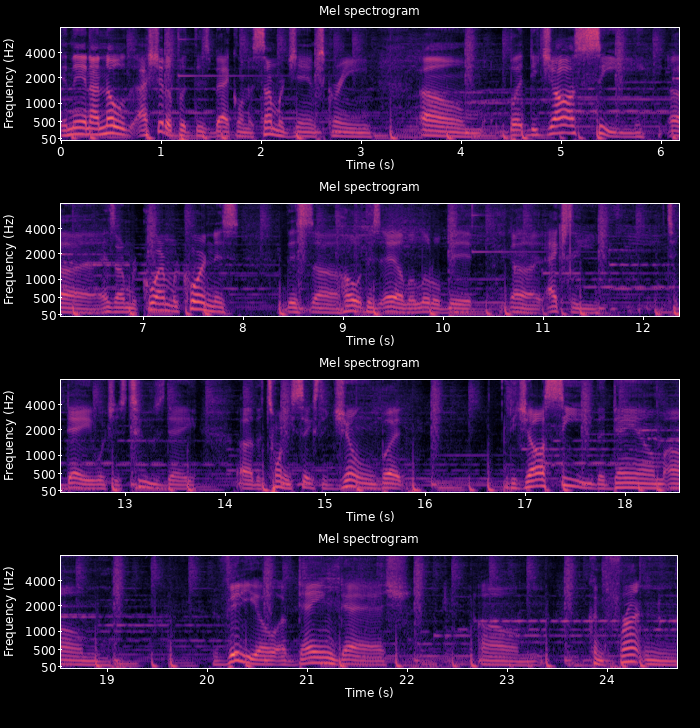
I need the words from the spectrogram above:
And then I know I should have put this back on the Summer Jam screen. Um, but did y'all see, uh, as I'm, record- I'm recording this this uh, hold this L a little bit. Uh, actually, today, which is Tuesday, uh, the 26th of June. But did y'all see the damn um, video of Dame Dash um, confronting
